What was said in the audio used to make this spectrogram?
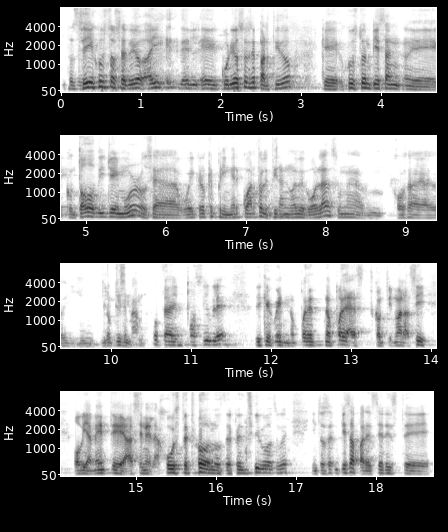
Entonces, sí, justo se vio. Ahí, el, curioso ese partido, que justo empiezan eh, con todo DJ Moore. O sea, güey, creo que primer cuarto le tiran nueve bolas, una cosa loquísima, sea, imposible. Dije, güey, no puede, no puede continuar así. Obviamente hacen el ajuste todos los defensivos, güey. Entonces empieza a aparecer este,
